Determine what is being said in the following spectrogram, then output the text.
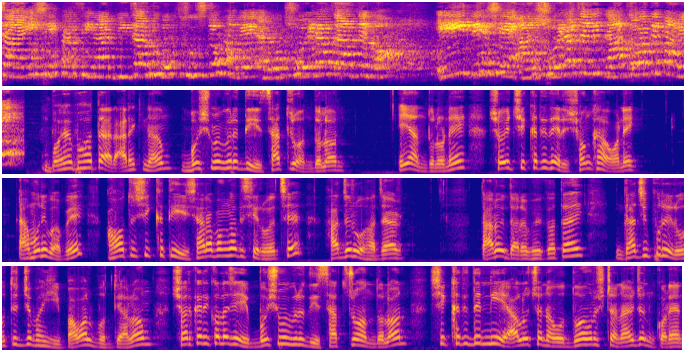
চাই শেখ হাসিনার বিচার হোক এবং স্বৈরাচার যেন এই দেশে আর স্বৈরাচারী না পারে। ভয়াবহতার আরেক নাম, বৈষম্য বিরোধী ছাত্র আন্দোলন। এই আন্দোলনে শহীদ শিক্ষার্থীদের সংখ্যা অনেক। এমনইভাবে আহত শিক্ষার্থী সারা বাংলাদেশে রয়েছে হাজারো হাজার। তারই ধারাবাহিকতায় গাজীপুরের ঐতিহ্যবাহী বাওয়াল বদ্দি আলম সরকারি কলেজে বৈষম্য বিরোধী ছাত্র আন্দোলন শিক্ষার্থীদের নিয়ে আলোচনা ও দোয়া অনুষ্ঠান আয়োজন করেন।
